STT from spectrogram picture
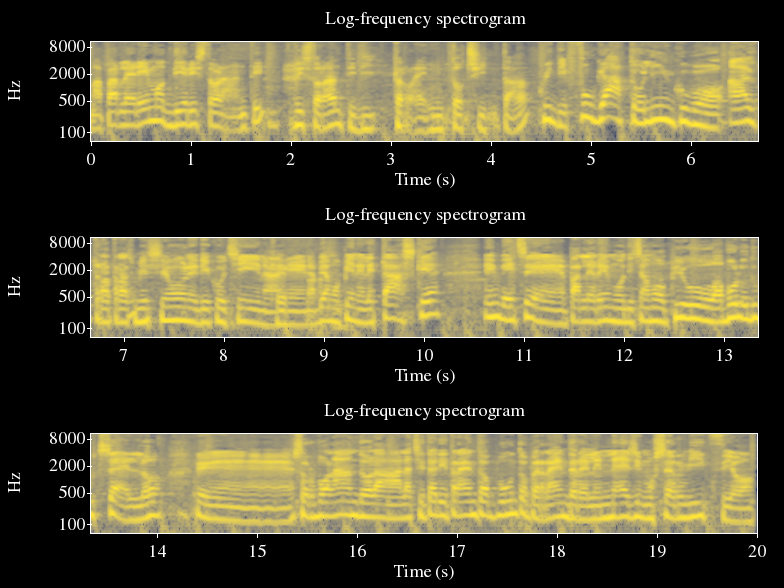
ma parleremo di ristoranti. Ristoranti di Trento città. Quindi fugato l'incubo, altra trasmissione di cucina Che che, ne abbiamo piene le tasche e invece parleremo diciamo più a volo d'uccello, eh, sorvolando la, la città di Trento appunto per rendere l'ennesimo servizio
